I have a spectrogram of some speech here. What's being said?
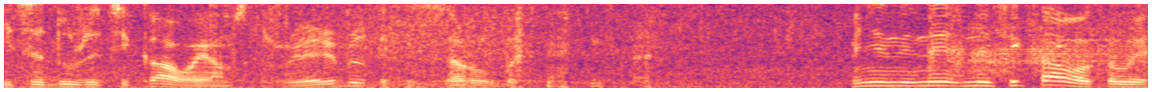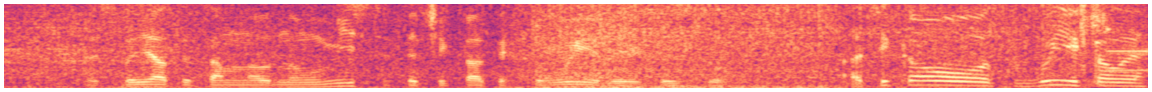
І це дуже цікаво, я вам скажу. Я люблю такі заруби. Мені не, не, не цікаво, коли стояти там на одному місці та чекати, хто виїде і хтось здохне. А цікаво, от виїхали,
